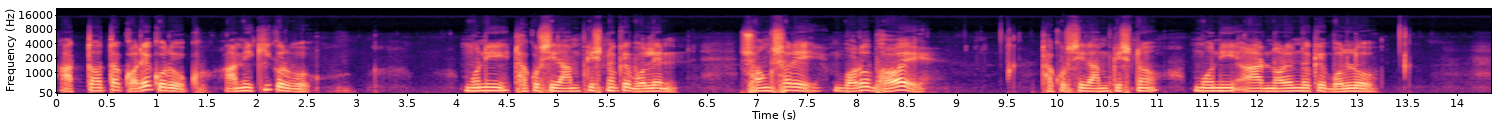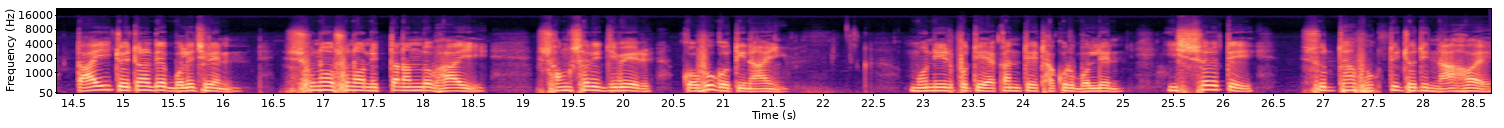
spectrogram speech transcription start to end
আত্মহত্যা করে করুক, আমি কি করব? মণি ঠাকুর শ্রী রামকৃষ্ণকে বললেন, সংসারে বড় ভয়? ঠাকুর শ্রী রামকৃষ্ণ, মণি আর নরেন্দ্রকে বলল তাই চৈতন্যদেব বলেছিলেন, শুনো শুনো নিত্যানন্দ ভাই, সংসারী জীবের কভু গতি নাই। মনির প্রতি একান্তে ঠাকুর বললেন, ঈশ্বরেতে শুদ্ধা ভক্তি যদি না হয়,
